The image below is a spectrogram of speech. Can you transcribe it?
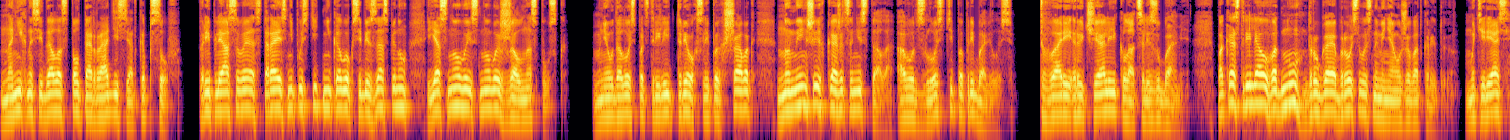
На них наседало с полтора десятка псов. Приплясывая, стараясь не пустить никого к себе за спину, я снова и снова сжал на спуск. Мне удалось подстрелить трех слепых шавок, но меньше их, кажется, не стало, а вот злости поприбавилось. Твари рычали и клацали зубами. Пока стрелял в одну, другая бросилась на меня уже в открытую. Матерясь,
